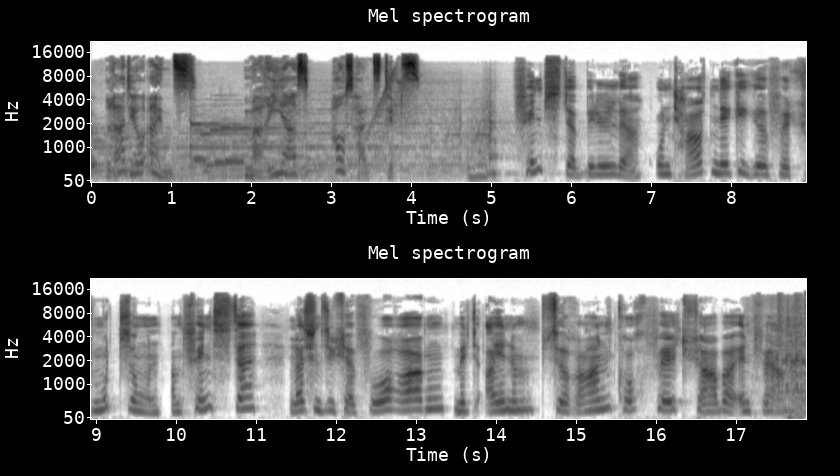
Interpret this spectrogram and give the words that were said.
Radio 1. Marias Haushaltstipps. Fensterbilder und hartnäckige Verschmutzungen am Fenster lassen sich hervorragend mit einem Ceran-Kochfeldschaber entfernen.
